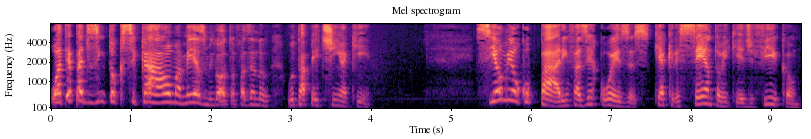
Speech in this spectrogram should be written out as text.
Ou até para desintoxicar a alma mesmo, igual eu estou fazendo o tapetinho aqui. Se eu me ocupar em fazer coisas que acrescentam e que edificam,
